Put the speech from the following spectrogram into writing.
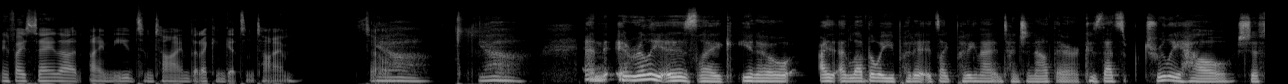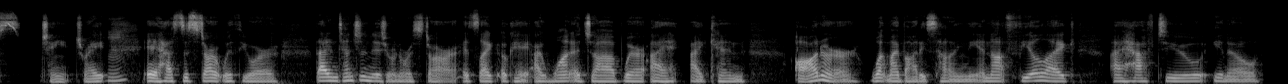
if I say that I need some time, that I can get some time. So, Yeah. Yeah. And it really is like, you know, I, I love the way you put it. It's like putting that intention out there because that's truly how shifts change, right? Mhm. It has to start with your that intention is your north star. It's like, okay, I want a job where I I can honor what my body's telling me and not feel like I have to, you know,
